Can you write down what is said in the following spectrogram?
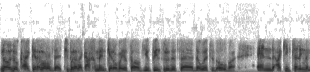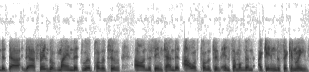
no, look, I get a lot of that. People are like, Ahmed, get over yourself. You've been through this. Uh, the worst is over. And I keep telling them that there are, there are friends of mine that were positive around the same time that I was positive, and some of them are getting the second wave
